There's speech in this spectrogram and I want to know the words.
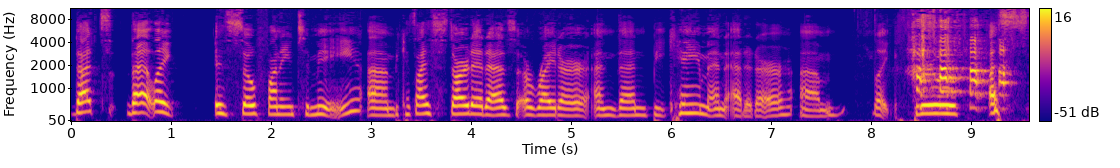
That's that like is so funny to me um, because I started as a writer and then became an editor, um, like through a s-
